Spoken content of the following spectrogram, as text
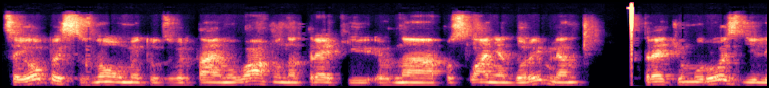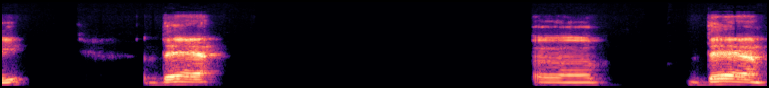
цей опис знову ми тут звертаємо увагу на третій на послання до римлян в третьому розділі, де е, де,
